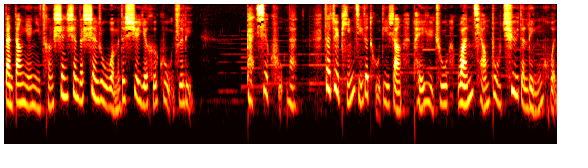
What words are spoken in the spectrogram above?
但当年你曾深深的渗入我们的血液和骨子里。感谢苦难。在最贫瘠的土地上培育出顽强不屈的灵魂。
